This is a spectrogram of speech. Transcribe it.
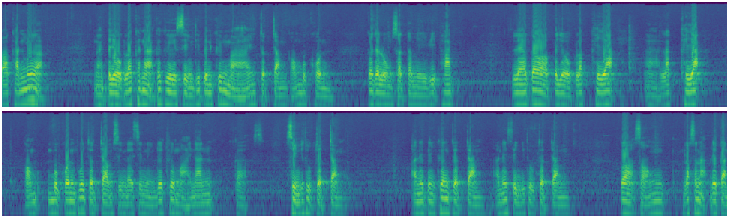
ว่าคันเมื่อนะประโยคลักษณะก็คือสิ่งที่เป็นเครื่องหมายจดจำของบุคคล ก็จะลงสัตตมีวิพัตน์แล้วก็ประโยคลักขยะลักขยะของบุคคลผู้จดจำสิ่งใดสิ่งหนึ่งด้วยเครื่องหมายนั้นก็ สิ่งที่ถูกจดจำอันนี้เป็นเครื่องจดจำอันนี้สิ่งที่ถูกจดจำก็สองลักษณะด้วยกัน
